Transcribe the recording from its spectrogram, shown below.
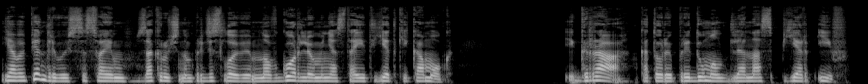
я выпендриваюсь со своим закрученным предисловием, но в горле у меня стоит едкий комок. Игра, которую придумал для нас Пьер Ив.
